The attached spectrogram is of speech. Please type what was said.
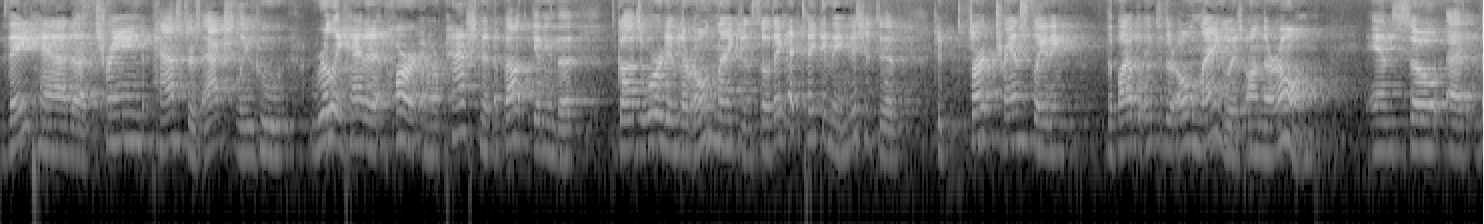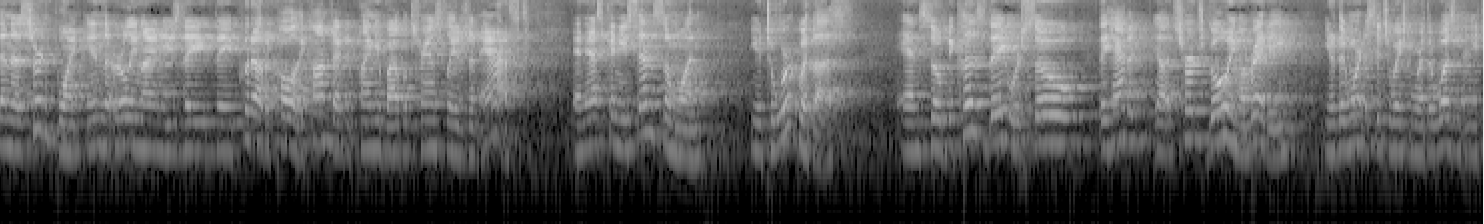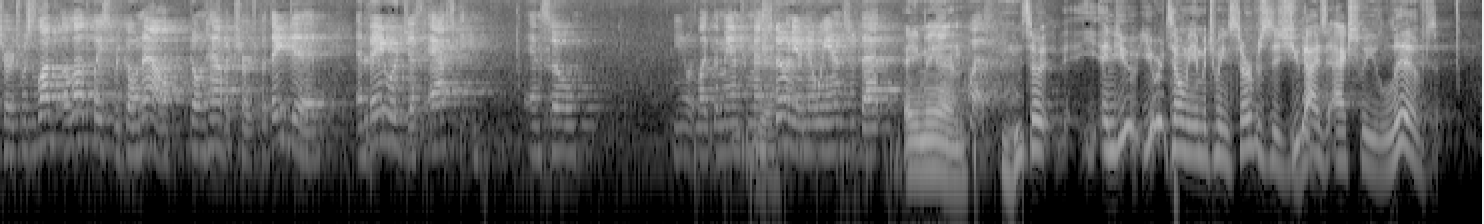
they had uh, trained pastors actually who really had it at heart and were passionate about getting the God's word in their own language. And so they had taken the initiative to start translating the Bible into their own language on their own. And so at, then at a certain point in the early 90s, they, they put out a call. They contacted Pioneer Bible Translators and asked, and asked, can you send someone you know, to work with us? And so because they were so, they had a, a church going already, you know, they weren't in a situation where there wasn't any church, which a lot, a lot of places we go now don't have a church, but they did, and they were just asking. And so, you know, like the man from Macedonia, yeah. know we answered that, Amen. That mm-hmm. So, and you, you were telling me in between services, you guys actually lived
